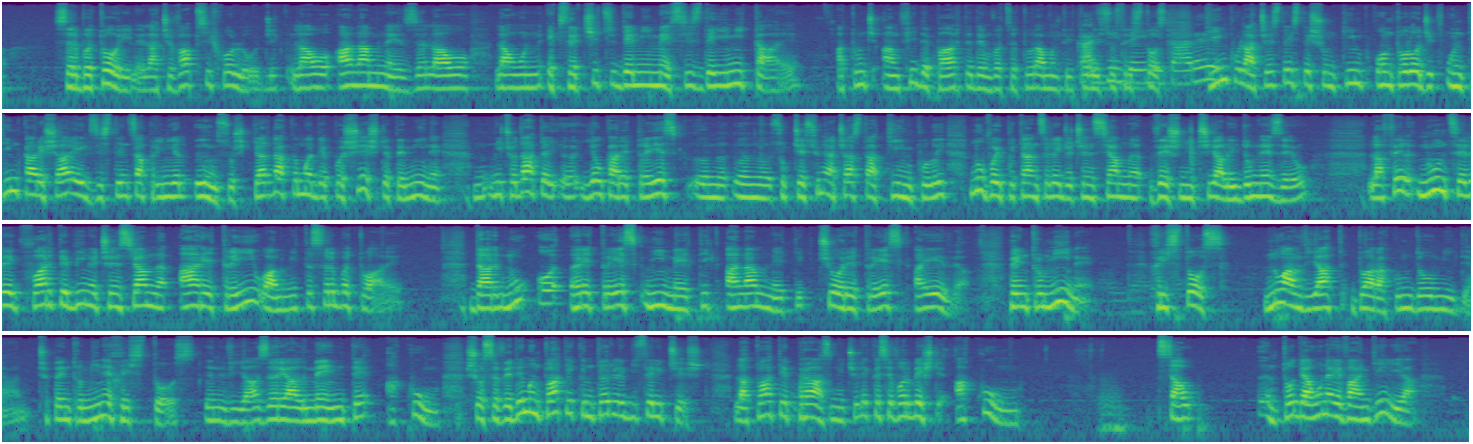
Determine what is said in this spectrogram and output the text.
sărbătorile la ceva psihologic, la o anamneză, la, o, la un exercițiu de mimesis, de imitare, atunci am fi departe de învățătura Mântuitorului Ca zis Iisus de Hristos. imitare- Timpul acesta este și un timp ontologic, un timp care și are existența prin el însuși. Chiar dacă mă depășește pe mine, niciodată uh, eu care trăiesc în, în succesiunea aceasta a timpului, nu voi putea înțelege ce înseamnă veșnicia lui Dumnezeu, la fel, nu înțeleg foarte bine ce înseamnă a retrăi o anumită sărbătoare, dar nu o retrăiesc mimetic, anamnetic, ci o retrăiesc aevea. Pentru mine, Hristos nu a înviat doar acum 2000 de ani, ci pentru mine Hristos înviază realmente acum. Și o să vedem în toate cântările bisericești, la toate praznicele, că se vorbește acum, sau întotdeauna Evanghelia,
